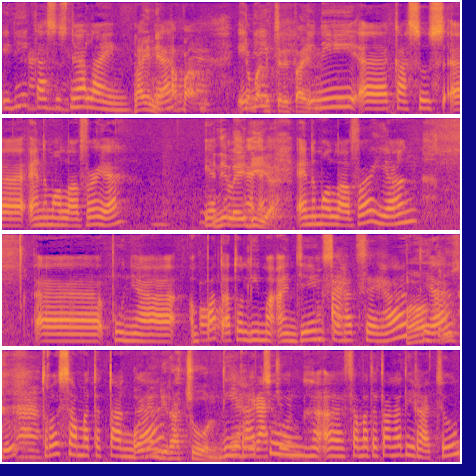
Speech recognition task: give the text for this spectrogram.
Ini kasusnya lain. Lain ya? Apa? Coba ini, diceritain. Ini eh, kasus eh, animal lover ya. Ini kan? lady Eh, ya? Animal lover yang eh, punya empat atau lima anjing sehat-sehat Oh, ya. terus, terus? Terus sama tetangga. Oh, yang diracun. Yang Diracun, eh, sama tetangga diracun.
